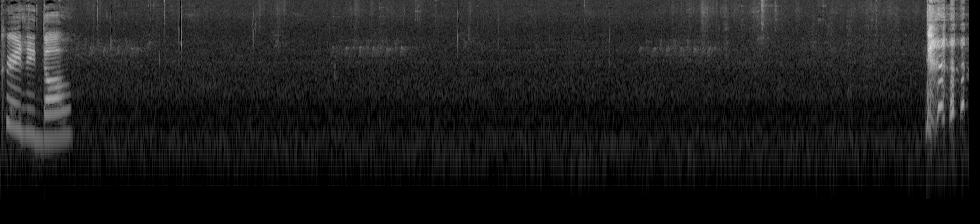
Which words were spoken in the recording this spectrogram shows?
crazy doll.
